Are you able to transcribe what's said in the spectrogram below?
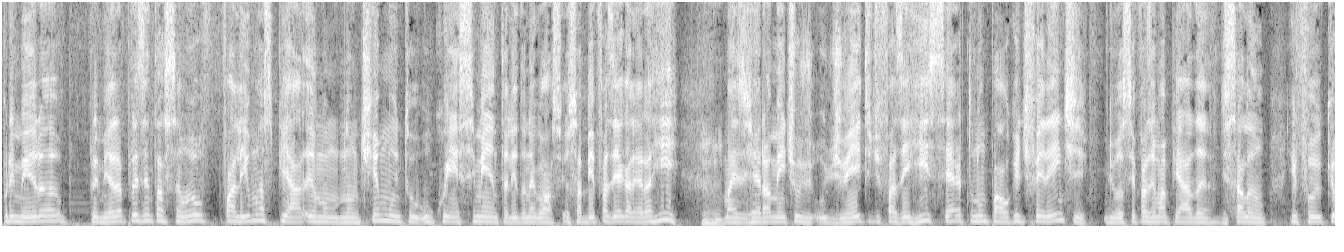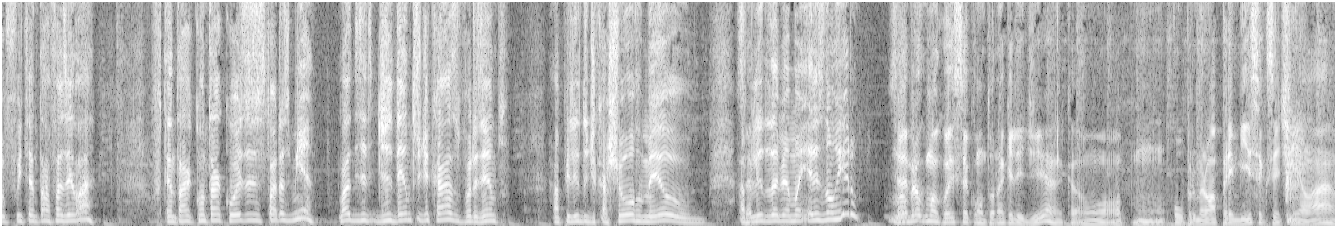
primeira, primeira apresentação, eu falei umas piadas. Eu não, não tinha muito o conhecimento ali do negócio. Eu sabia fazer a galera rir. Mas geralmente o, o jeito de fazer rir certo num palco é diferente de você fazer uma piada de salão. E foi o que eu fui tentar fazer lá. Fui tentar contar coisas, histórias minhas. Lá de, de dentro de casa, por exemplo. Apelido de cachorro meu, apelido da minha mãe. Eles não riram. Você lembra alguma coisa que você contou naquele dia? Um- um- ou primeiro uma premissa que você tinha lá?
